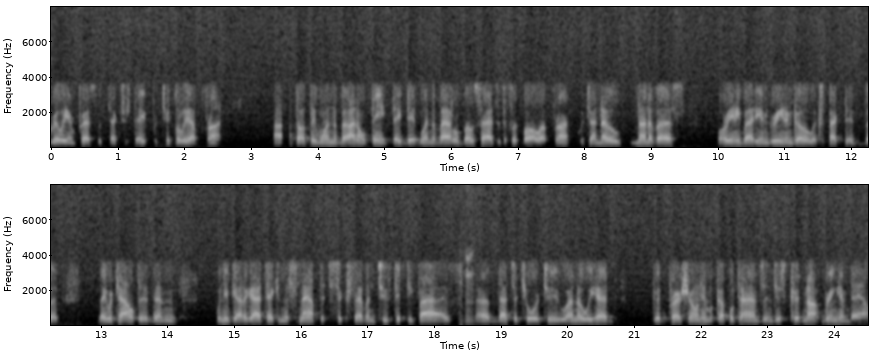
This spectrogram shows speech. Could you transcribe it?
really impressed with Texas State, particularly up front. I thought they won the battle. I don't think they did win the battle, both sides of the football up front, which I know none of us or anybody in green and gold expected. But they were talented, and when you've got a guy taking the snap that's six seven, two fifty five, hmm. uh, that's a chore too. I know we had good pressure on him a couple times and just could not bring him down.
